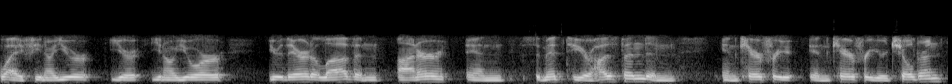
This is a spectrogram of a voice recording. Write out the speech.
wife. You know, you're you're you know you're you're there to love and honor and submit to your husband and and care for your, and care for your children.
